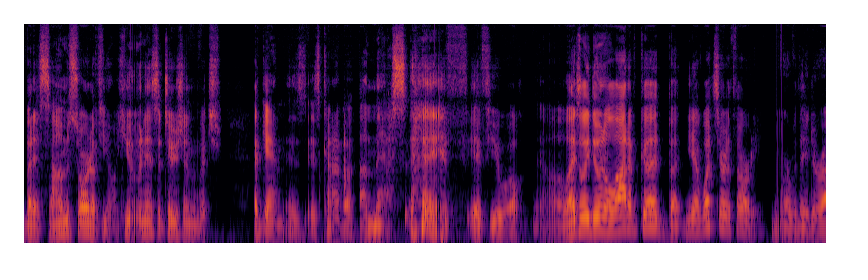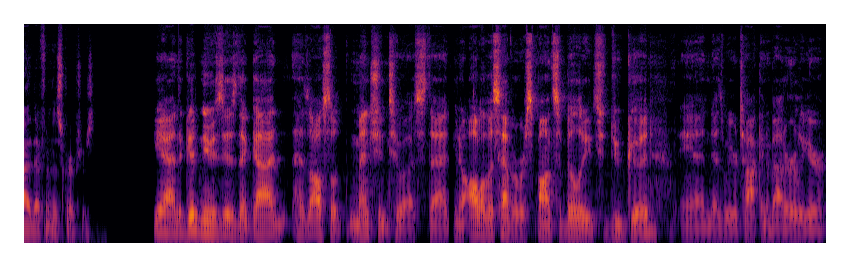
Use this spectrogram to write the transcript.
but it's some sort of you know human institution, which again is is kind of a, a mess, if if you will. You know, allegedly doing a lot of good, but yeah, what's their authority? Where would they derive that from the scriptures? Yeah, and the good news is that God has also mentioned to us that, you know, all of us have a responsibility to do good. And as we were talking about earlier,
